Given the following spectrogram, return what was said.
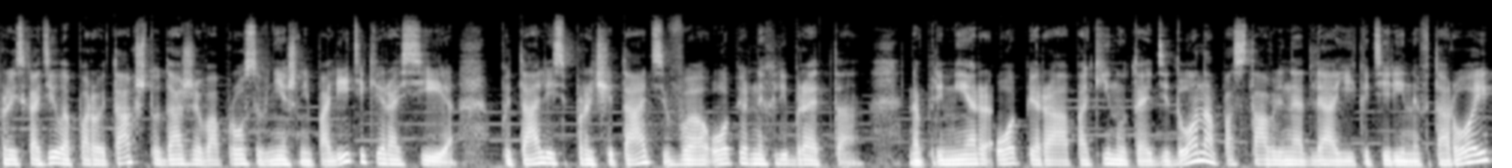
происходило порой так, что даже вопросы внешней политики России пытались прочитать в оперных либретто. Например, опера «Покинутая Дидона», поставленная для Екатерины II,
